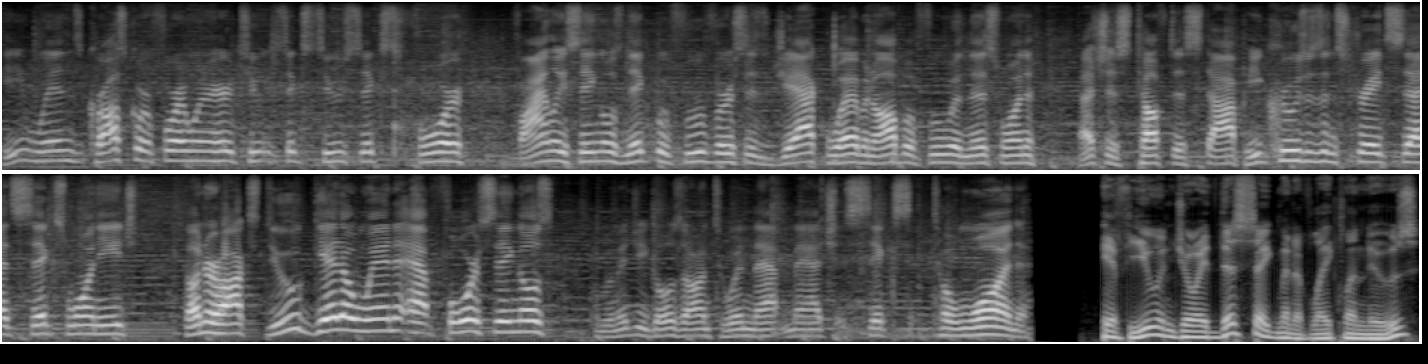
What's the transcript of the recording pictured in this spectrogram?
He wins cross-court forehand winner here, 6-2, 6-4. Finally, singles Nick Bufu versus Jack Webb and all Bufu in this one. That's just tough to stop. He cruises in straight sets, 6-1 each. Thunderhawks do get a win at four singles. Bemidji goes on to win that match 6-1. If you enjoyed this segment of Lakeland News,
